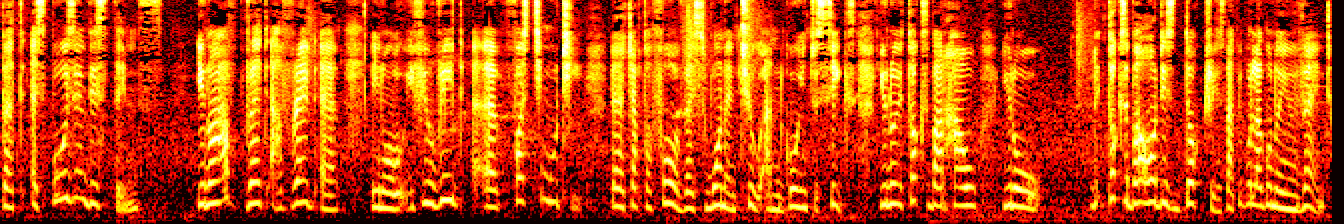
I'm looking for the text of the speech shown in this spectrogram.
that exposing these things you know i've read i've read uh, you know if you read uh, first timothy uh, chapter 4 verse 1 and 2 and go into 6 you know it talks about how you know it talks about all these doctrines that people are going to invent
